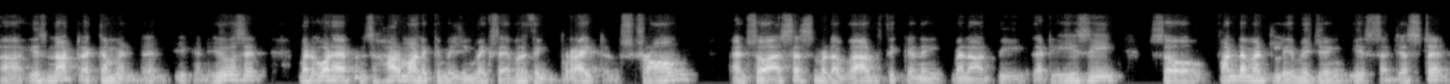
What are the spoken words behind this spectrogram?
uh, is not recommended. You can use it, but what happens, harmonic imaging makes everything bright and strong. And so assessment of valve thickening may not be that easy. So fundamental imaging is suggested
